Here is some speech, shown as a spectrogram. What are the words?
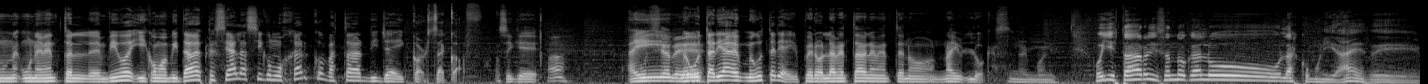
un, un evento en vivo y como invitado especial, así como hardcore, va a estar DJ Korsakov. Así que Ah, Ahí me gustaría, me gustaría ir, pero lamentablemente no, no hay lucas. No hay money. Oye, estaba revisando acá lo- las comunidades de,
